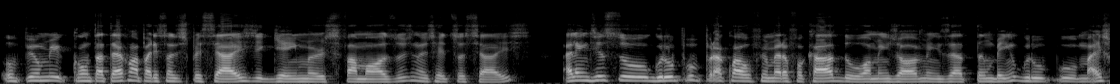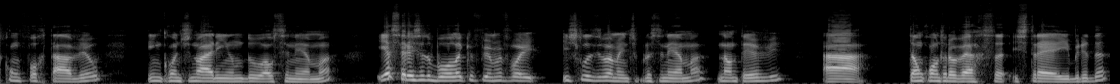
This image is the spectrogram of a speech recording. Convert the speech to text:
O filme conta até com aparições especiais de gamers famosos nas redes sociais. Além disso, o grupo para qual o filme era focado, Homens Jovens, é também o grupo mais confortável em continuar indo ao cinema. E a cereja do bolo é que o filme foi exclusivamente para o cinema, não teve a tão controversa estreia híbrida.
